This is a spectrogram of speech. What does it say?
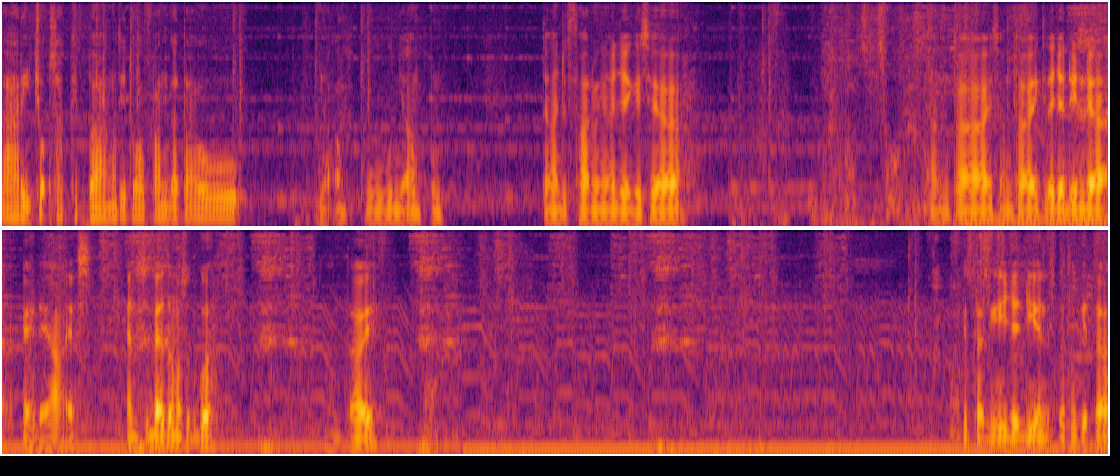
Lari cok. Sakit banget itu apaan nggak tahu. Ya ampun ya ampun. Kita lanjut farming aja guys ya. Santai santai. Kita jadiin dia eh DHS end battle maksud gua. Santai dikit lagi jadi end battle kita.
